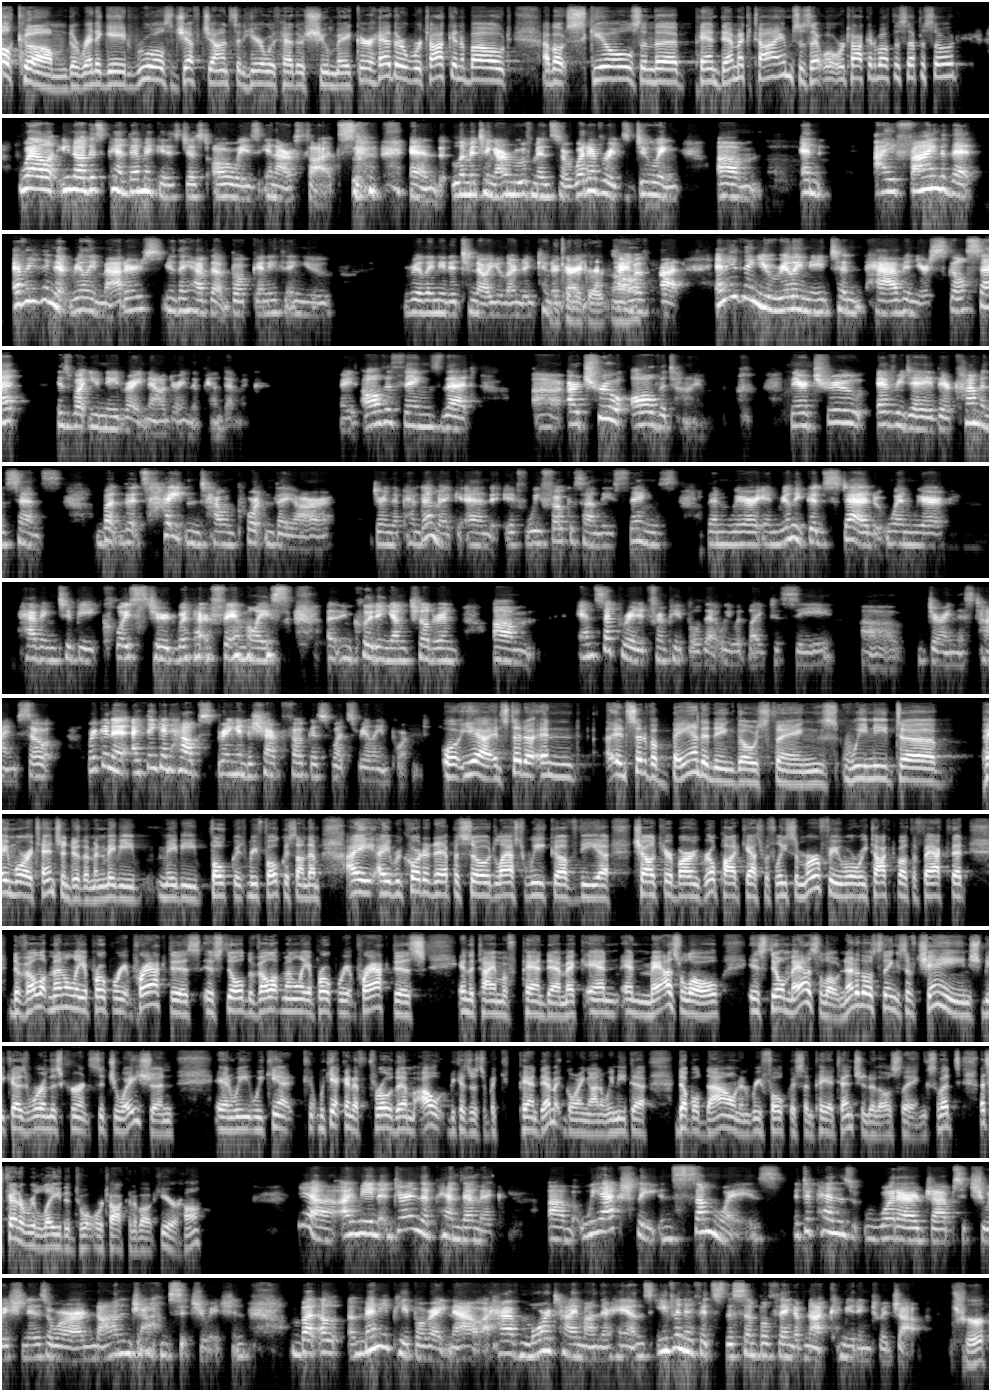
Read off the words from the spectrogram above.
Welcome to Renegade Rules. Jeff Johnson here with Heather Shumaker. Heather, we're talking about about skills in the pandemic times. Is that what we're talking about this episode? Well, you know, this pandemic is just always in our thoughts and limiting our movements or whatever it's doing. Um, and I find that everything that really matters, you know, they have that book, Anything You really needed to know you learned in kindergarten, kindergarten. time uh-huh. of thought anything you really need to have in your skill set is what you need right now during the pandemic right? All the things that uh, are true all the time. They're true every day they're common sense but that's heightened how important they are during the pandemic. And if we focus on these things then we're in really good stead when we're having to be cloistered with our families, uh, including young children, um, and separated from people that we would like to see uh, during this time. So we're gonna. I think it helps bring into sharp focus what's really important. Well, yeah. Instead of and instead of abandoning those things, we need to pay more attention to them and maybe maybe focus refocus on them. I, I recorded an episode last week of the uh, Child Care Bar and Grill podcast with Lisa Murphy where we talked about the fact that developmentally appropriate practice is still developmentally appropriate practice in the time of pandemic and and Maslow is still Maslow. None of those things have changed because we're in this current situation and we we can't we can't kind of throw them out because there's a pandemic going on and we need to double down and refocus and pay attention to those things. So that's that's kind of related to what we're talking about here, huh? Yeah, I mean, during the pandemic, um, we actually, in some ways, it depends what our job situation is or our non job situation. But uh, many people right now have more time on their hands, even if it's the simple thing of not commuting to a job. Sure.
